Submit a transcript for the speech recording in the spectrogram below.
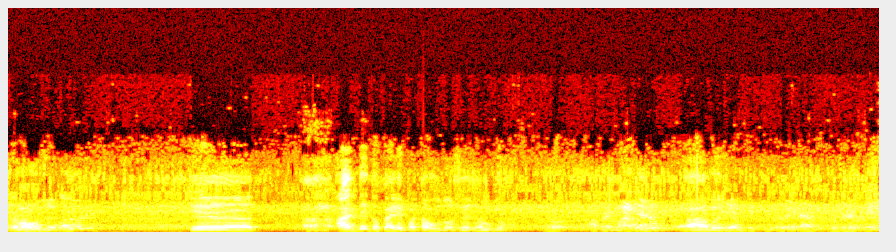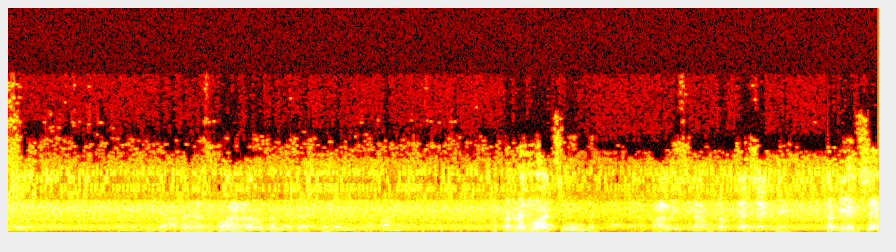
એમાં શું છે? કે આજ નહીં તો કાલે પતાવું તો છે સમજો. હા બસ એમ. એટલે જ વાત છે એમ કે? તકલીફ છે?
